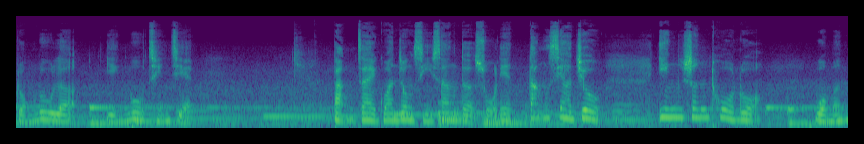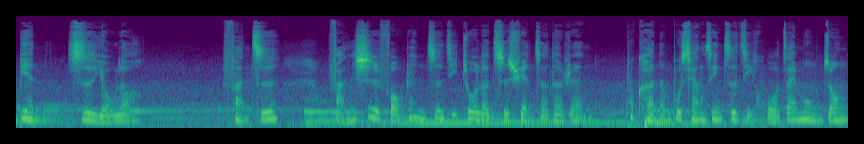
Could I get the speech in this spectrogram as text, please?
融入了荧幕情节。绑在观众席上的锁链，当下就应声脱落，我们便自由了。反之，凡是否认自己做了此选择的人，不可能不相信自己活在梦中。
